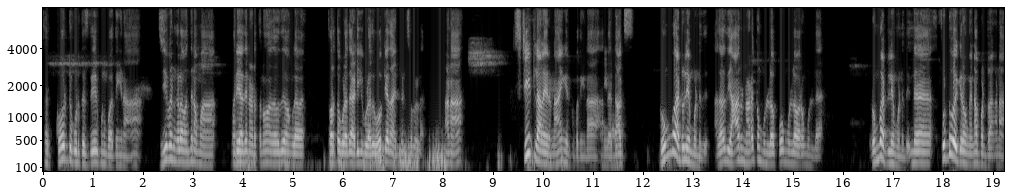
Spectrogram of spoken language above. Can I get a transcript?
சார் கோர்ட்டு கொடுத்த தீர்ப்புன்னு பார்த்தீங்கன்னா ஜீவன்களை வந்து நம்ம மரியாதை நடத்தணும். அதாவது அவங்கள துரத்தக்கூடாது அடிக்கக்கூடாது. ஓகே தான் இல்லைன்னு சொல்லலை. ஆனால் ஸ்ட்ரீட்ல அலையிற நாய்ங்க இருக்கு பார்த்தீங்களா அந்த. டாக்ஸ் ரொம்ப அட்டுழியம் பண்ணுது. அதாவது யாரும் நடக்க முடியல போக முடியல வர முடியல ரொம்ப அட்டுழியம் பண்ணுது. இந்த ஃபுட்டு வைக்கிறவங்க என்ன பண்றாங்கன்னா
